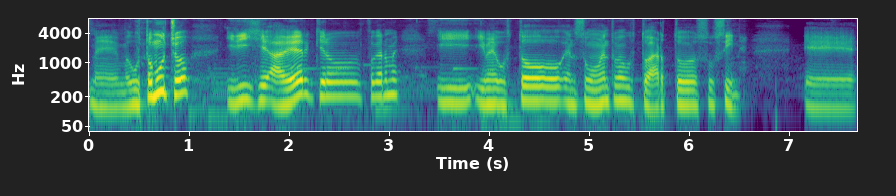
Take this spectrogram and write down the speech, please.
me, me gustó mucho y dije, a ver, quiero enfocarme y, y me gustó, en su momento me gustó harto su cine. Eh,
